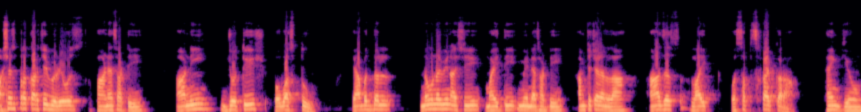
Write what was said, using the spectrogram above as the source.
अशाच प्रकारचे व्हिडिओज पाहण्यासाठी आणि ज्योतिष व वास्तू याबद्दल नवनवीन अशी माहिती मिळण्यासाठी आमच्या चॅनलला आजच लाईक व सबस्क्राईब करा. थँक्यू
